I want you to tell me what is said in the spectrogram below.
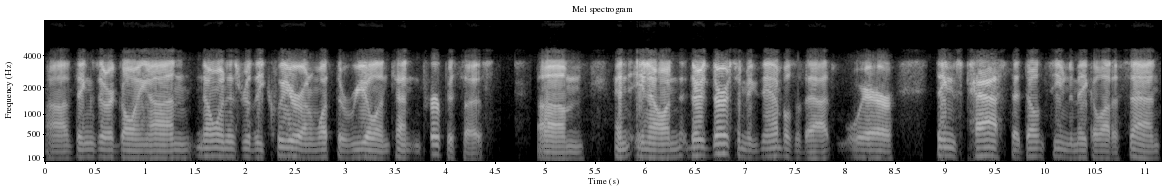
uh, things that are going on, no one is really clear on what the real intent and purpose is. Um, and you know, and there there are some examples of that where things pass that don't seem to make a lot of sense,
